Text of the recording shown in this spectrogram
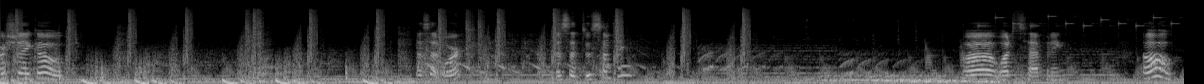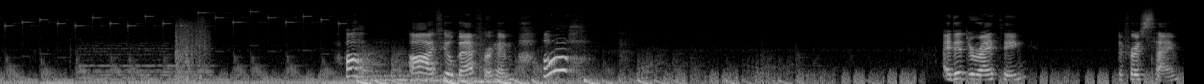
Where should I go? Does that work? Does that do something? Uh, what is happening? Oh! Oh! Oh, I feel bad for him. Oh! I did the right thing. The first time.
